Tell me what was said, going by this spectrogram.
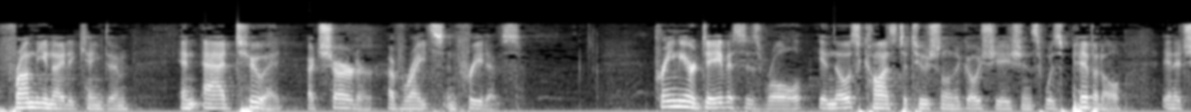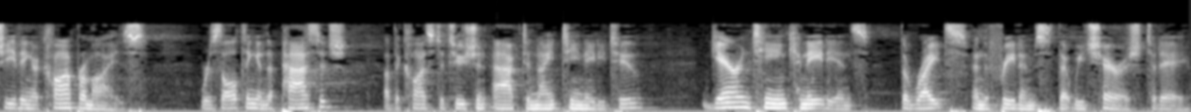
from the United Kingdom and add to it a charter of rights and freedoms. Premier Davis's role in those constitutional negotiations was pivotal in achieving a compromise, resulting in the passage of the Constitution Act in 1982, guaranteeing Canadians the rights and the freedoms that we cherish today.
